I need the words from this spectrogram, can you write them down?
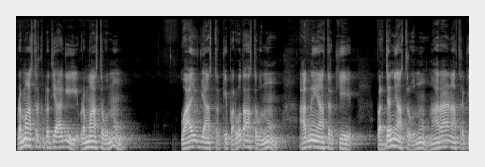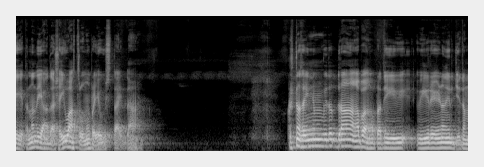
ಬ್ರಹ್ಮಾಸ್ತ್ರಕ್ಕೆ ಪ್ರತಿಯಾಗಿ ಬ್ರಹ್ಮಾಸ್ತ್ರವನ್ನು, ವಾಯುವ್ಯಾಸ್ತ್ರಕ್ಕೆ ಪರ್ವತಾಸ್ತ್ರವನ್ನು, ಆಗ್ನೇಯಾಸ್ತ್ರಕ್ಕೆ ಪರ್ಜನ್ಯಾಸ್ತ್ರವನ್ನು, ನಾರಾಯಣಾಸ್ತ್ರಕ್ಕೆ ತನ್ನದೇ ಆದ ಶೈವಾಸ್ತ್ರವನ್ನು ಪ್ರಯೋಗಿಸ್ತಾ ಇದ್ದ. ಕೃಷ್ಣಸೈನ್ಯಂ ವಿದುದ್ರಾಪ ಪ್ರತಿ ವೀರೇಣ ನಿರ್ಜಿತಂ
